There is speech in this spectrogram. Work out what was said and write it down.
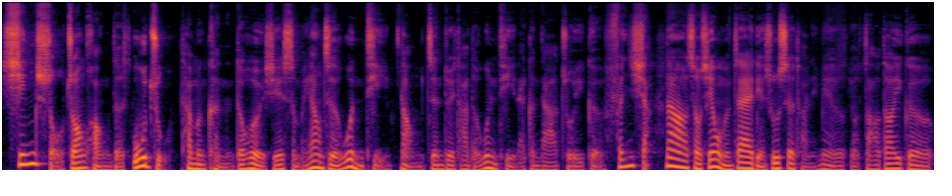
新手装潢的屋主，他们可能都会有一些什么样子的问题。那我们针对他的问题来跟大家做一个分享。那首先我们在脸书社团里面有有找到一个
